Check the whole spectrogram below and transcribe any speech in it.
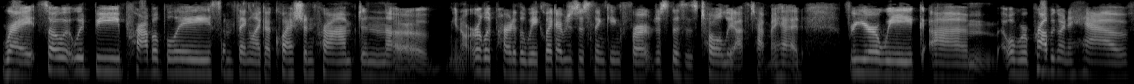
Right. So it would be probably something like a question prompt in the you know early part of the week. Like I was just thinking for just this is totally off the top of my head for your week. Um, we're probably going to have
